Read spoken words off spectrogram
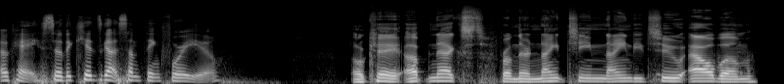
Okay, so the kids got something for you. Okay, up next from their 1992 album,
